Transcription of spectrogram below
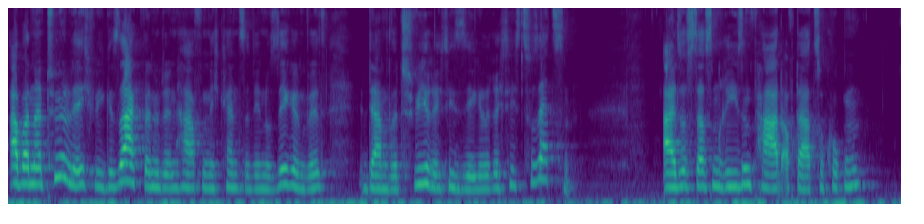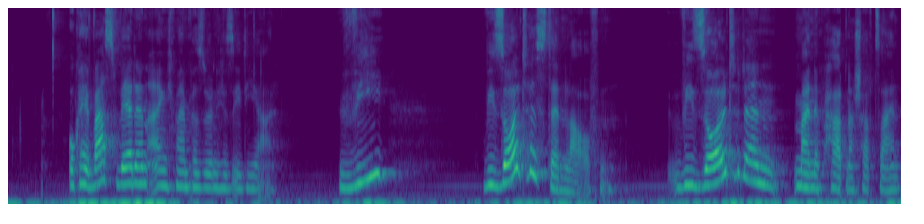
aber natürlich, wie gesagt, wenn du den Hafen nicht kennst, in den du segeln willst, dann wird es schwierig, die Segel richtig zu setzen. Also ist das ein Riesenpart, auch da zu gucken, okay, was wäre denn eigentlich mein persönliches Ideal? Wie, wie sollte es denn laufen? Wie sollte denn meine Partnerschaft sein?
